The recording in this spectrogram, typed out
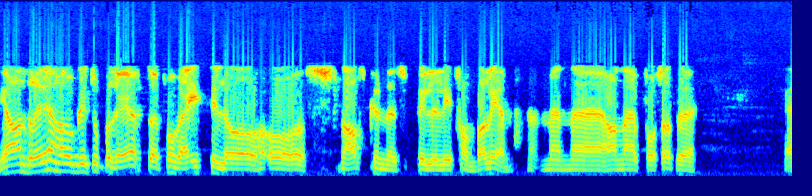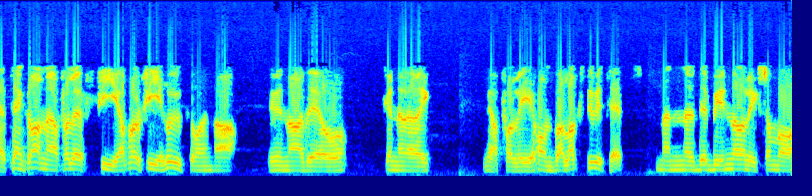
Ja, André har jo blitt operert og er på vei til å, å snart kunne spille litt håndball igjen. Men uh, han er fortsatt uh, Jeg tenker han er iallfall fire, fire uker unna, unna, det å kunne være i, i, fall i håndballaktivitet. Men uh, det begynner liksom å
